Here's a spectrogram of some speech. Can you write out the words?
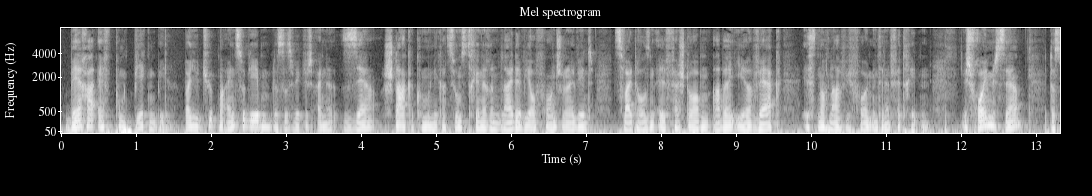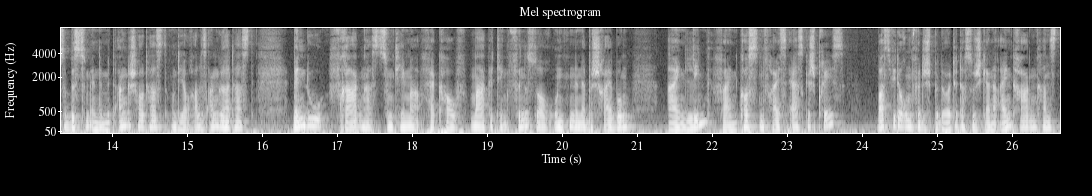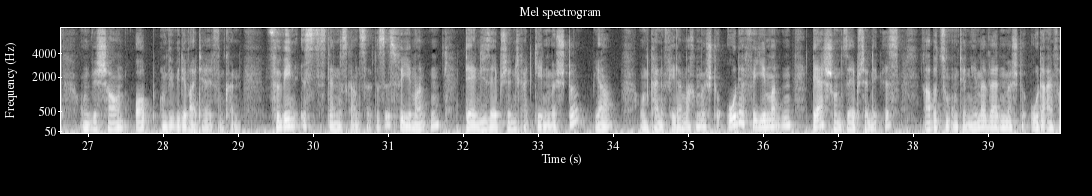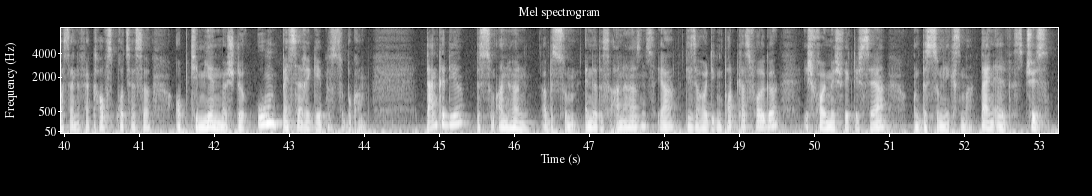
Vera F. Birkenbiel bei YouTube mal einzugeben. Das ist wirklich eine sehr starke Kommunikationstrainerin. Leider, wie auch vorhin schon erwähnt, 2011 verstorben, aber ihr Werk ist noch nach wie vor im Internet vertreten. Ich freue mich sehr, dass du bis zum Ende mit angeschaut hast und dir auch alles angehört hast. Wenn du Fragen hast zum Thema Verkauf, Marketing, findest du auch unten in der Beschreibung einen Link für ein kostenfreies Erstgespräch was wiederum für dich bedeutet, dass du dich gerne eintragen kannst und wir schauen, ob und wie wir dir weiterhelfen können. Für wen ist es denn das Ganze? Das ist für jemanden, der in die Selbstständigkeit gehen möchte, ja, und keine Fehler machen möchte, oder für jemanden, der schon selbstständig ist, aber zum Unternehmer werden möchte oder einfach seine Verkaufsprozesse optimieren möchte, um bessere Ergebnisse zu bekommen. Danke dir bis zum Anhören, äh, bis zum Ende des Anhörens, ja, dieser heutigen Podcast-Folge. Ich freue mich wirklich sehr und bis zum nächsten Mal. Dein Elvis. Tschüss.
